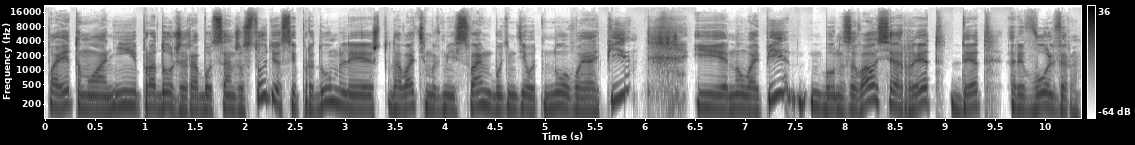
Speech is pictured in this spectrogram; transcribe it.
поэтому они продолжили работать с Angel Studios и придумали, что давайте мы вместе с вами будем делать новый IP. И новый IP был назывался Red Dead Revolver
